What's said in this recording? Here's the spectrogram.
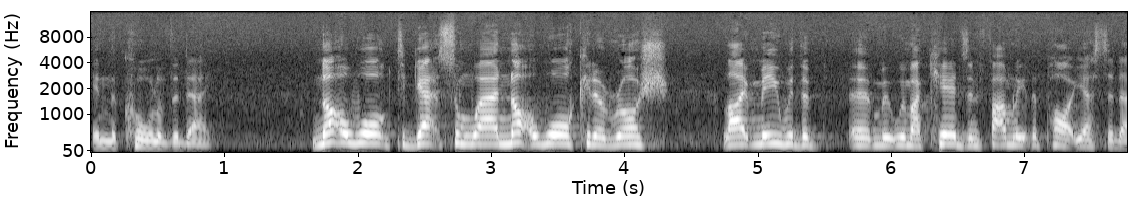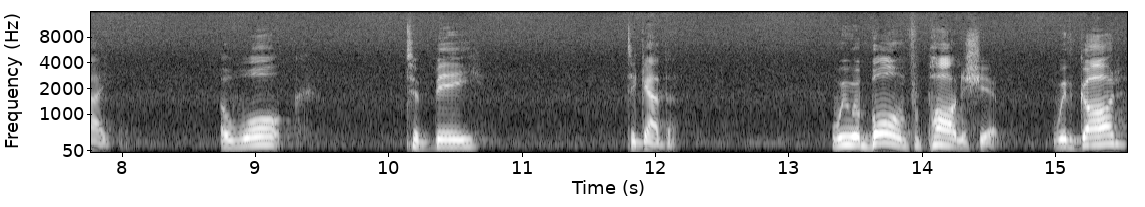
in the cool of the day. Not a walk to get somewhere, not a walk in a rush, like me with, the, uh, with my kids and family at the park yesterday. A walk to be together. We were born for partnership with God,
